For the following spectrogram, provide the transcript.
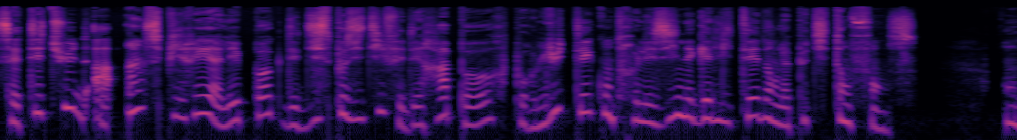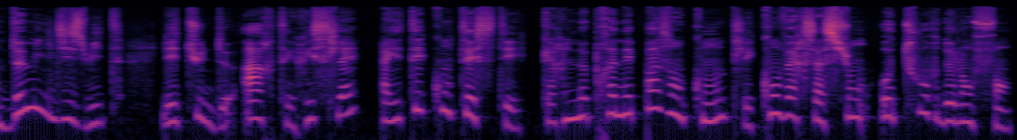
cette étude a inspiré à l'époque des dispositifs et des rapports pour lutter contre les inégalités dans la petite enfance. En 2018, l'étude de Hart et Risley a été contestée car elle ne prenait pas en compte les conversations autour de l'enfant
